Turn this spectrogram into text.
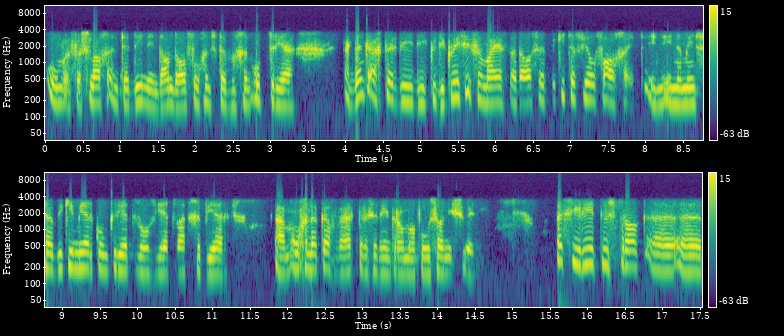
om 'n verslag in te dien en dan daarvolgens te begin optree. Ek dink egter die die die kwessie vir my is dat daar se 'n bietjie te veel vaagheid en en mense sou 'n bietjie meer konkreet wil weet wat gebeur. Um ongelukkig werk president Ramaphosa nie so nie. Is hierdie toespraak 'n uh, eh, uh, eh,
